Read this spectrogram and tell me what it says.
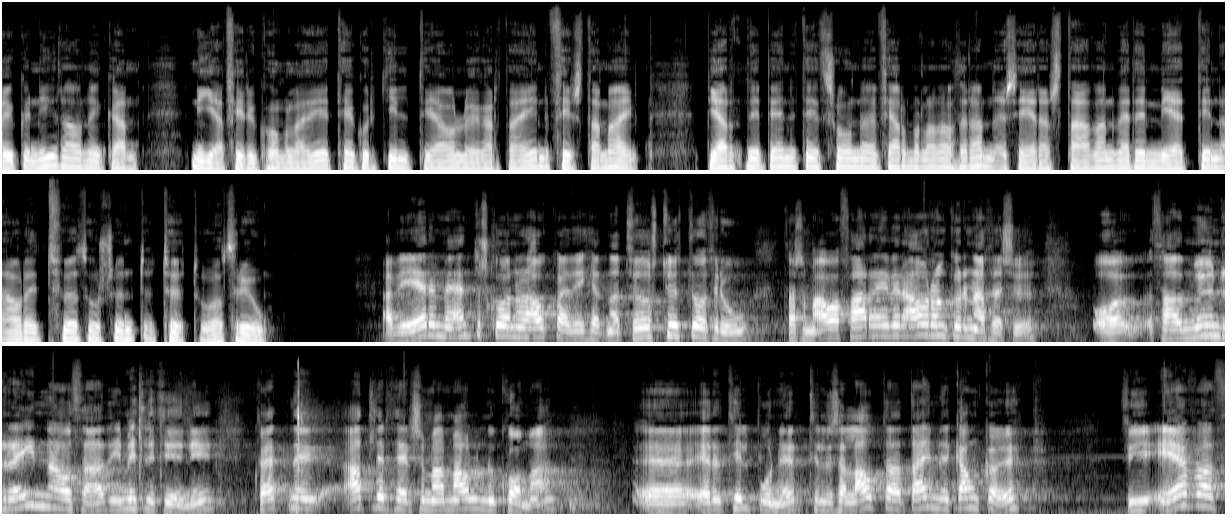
auku nýráningan. Nýja fyrirkomlaði tekur gildi á lögardaginn 1. mæ. Bjarni Benediktsson fjármálar á þeirra segir að staðan verði metin árið 2023 að við erum með endurskoðunar ákvæði hérna 2023 þar sem á að fara yfir árangurinn af þessu og það mun reyna á það í millitíðinni hvernig allir þeir sem að málunum koma eru tilbúnir til þess að láta dæmið ganga upp því ef að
